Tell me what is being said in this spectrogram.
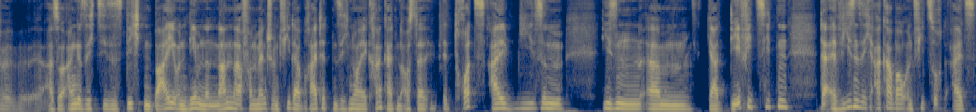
äh, also angesichts dieses dichten Bei- und Nebeneinander von Mensch und Vieh, da breiteten sich neue Krankheiten aus. Da, trotz all diesem diesen ähm, ja, Defiziten, da erwiesen sich Ackerbau und Viehzucht als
